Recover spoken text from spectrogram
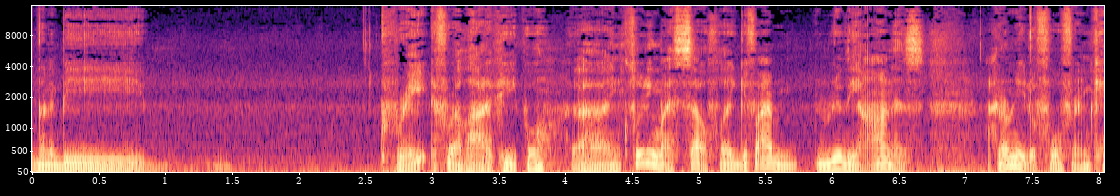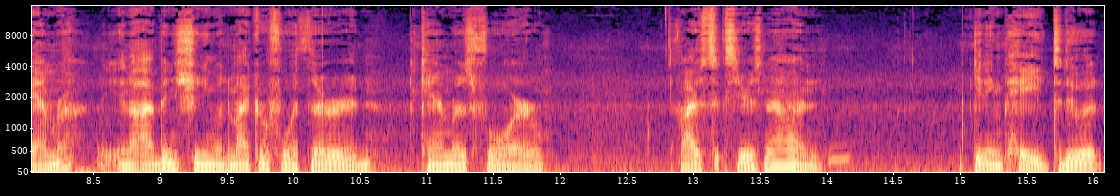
going to be great for a lot of people, uh, including myself. Like if I'm really honest, I don't need a full frame camera. You know, I've been shooting with Micro Four Third cameras for five, six years now, and getting paid to do it.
